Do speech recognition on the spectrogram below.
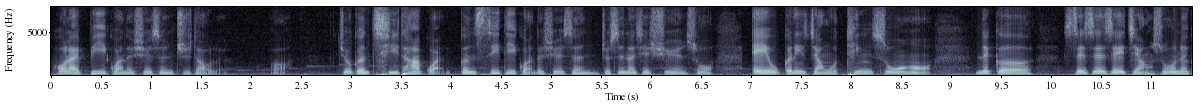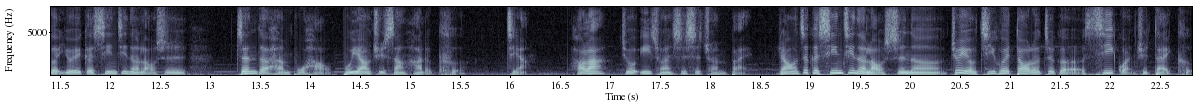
后来 B 馆的学生知道了啊，就跟其他馆跟 CD 馆的学生，就是那些学员说：“哎，我跟你讲，我听说哦，那个。”谁谁谁讲说那个有一个新进的老师真的很不好，不要去上他的课。这样好啦，就一传十，十传百。然后这个新进的老师呢，就有机会到了这个 C 馆去代课。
